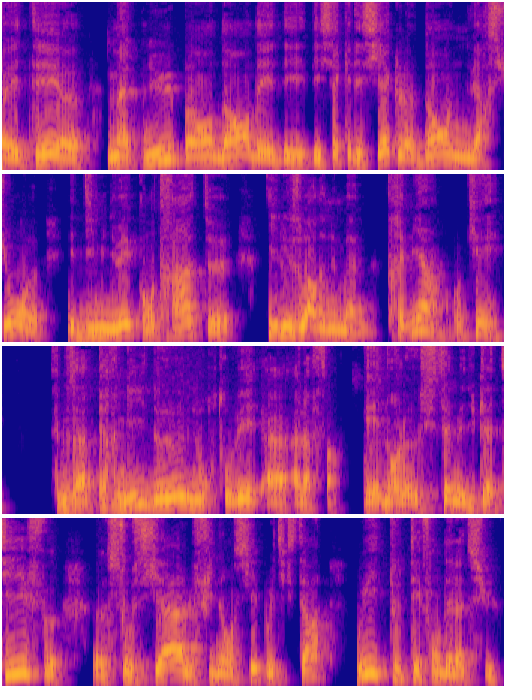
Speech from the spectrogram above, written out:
euh, été euh, maintenu pendant des, des, siècles et des siècles dans une version diminuée, contrainte, illusoire de nous-mêmes. Très bien, ok. Ça nous a permis de nous retrouver à, à la fin. Et dans le système éducatif, social, financier, politique, etc., oui, tout est fondé là-dessus.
